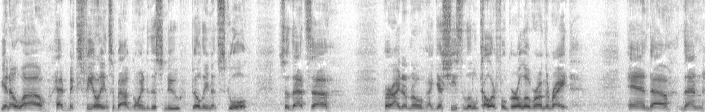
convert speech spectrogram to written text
you know, uh, had mixed feelings about going to this new building at school. So that's uh, her, I don't know, I guess she's the little colorful girl over on the right. And uh, then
